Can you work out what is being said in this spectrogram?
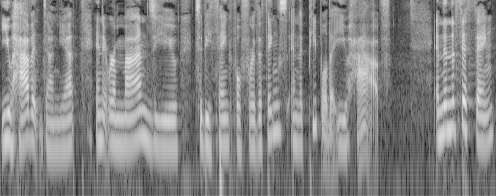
you haven't done yet. And it reminds you to be thankful for the things and the people that you have. And then the fifth thing,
